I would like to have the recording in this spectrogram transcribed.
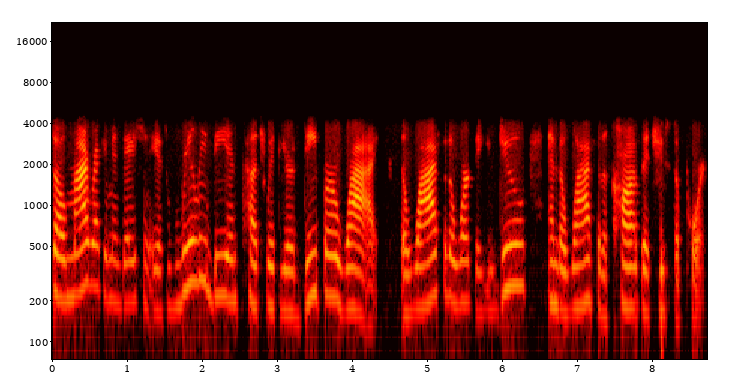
So, my recommendation is really be in touch with your deeper why the why for the work that you do and the why for the cause that you support.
